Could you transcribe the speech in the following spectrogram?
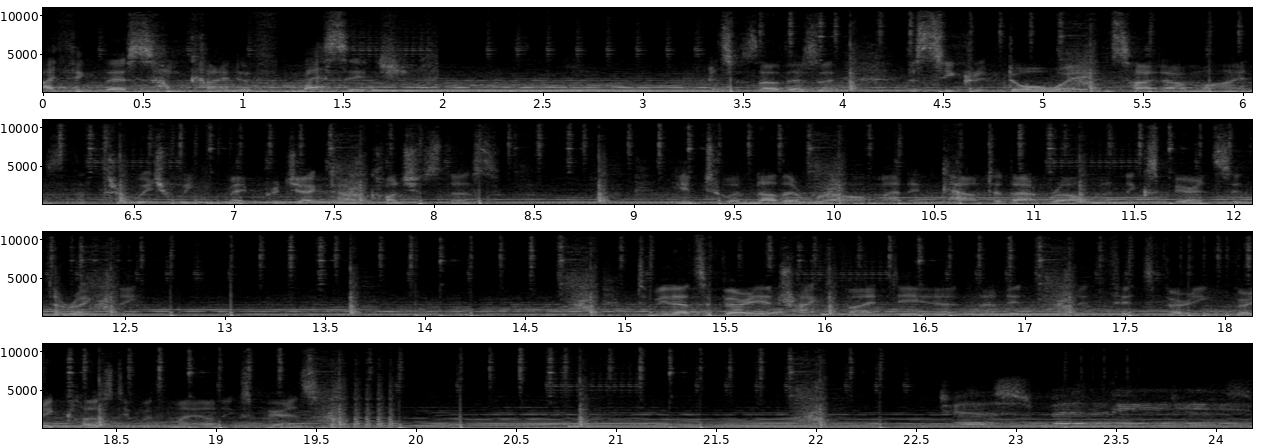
I think there's some kind of message. It's as though there's a, a secret doorway inside our minds that, through which we may project our consciousness into another realm and encounter that realm and experience it directly. To me, that's a very attractive idea, and it, and it fits very, very closely with my own experiences. Just believe,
